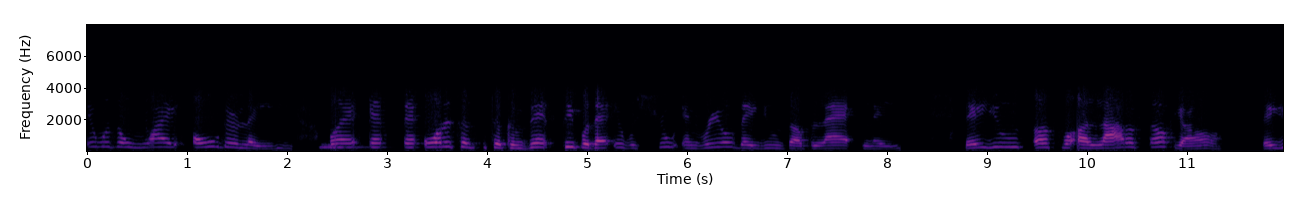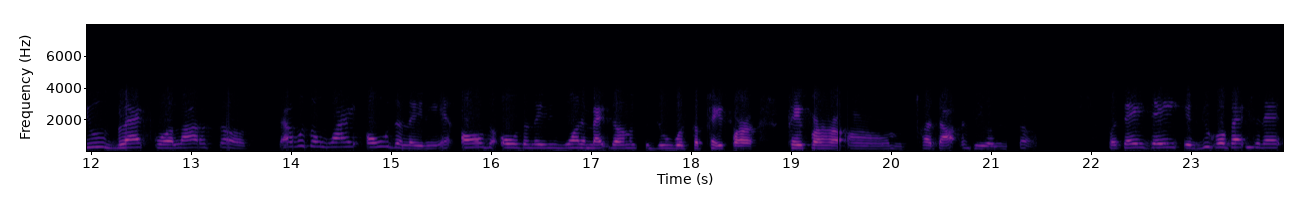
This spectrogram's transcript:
It was a white older lady. But in, in order to to convince people that it was true and real, they used a black lady. They used us for a lot of stuff, y'all. They used blacks for a lot of stuff. That was a white older lady, and all the older lady wanted McDonald's to do was to pay for pay for her um her doctor bills and stuff. But they they if you go back to that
